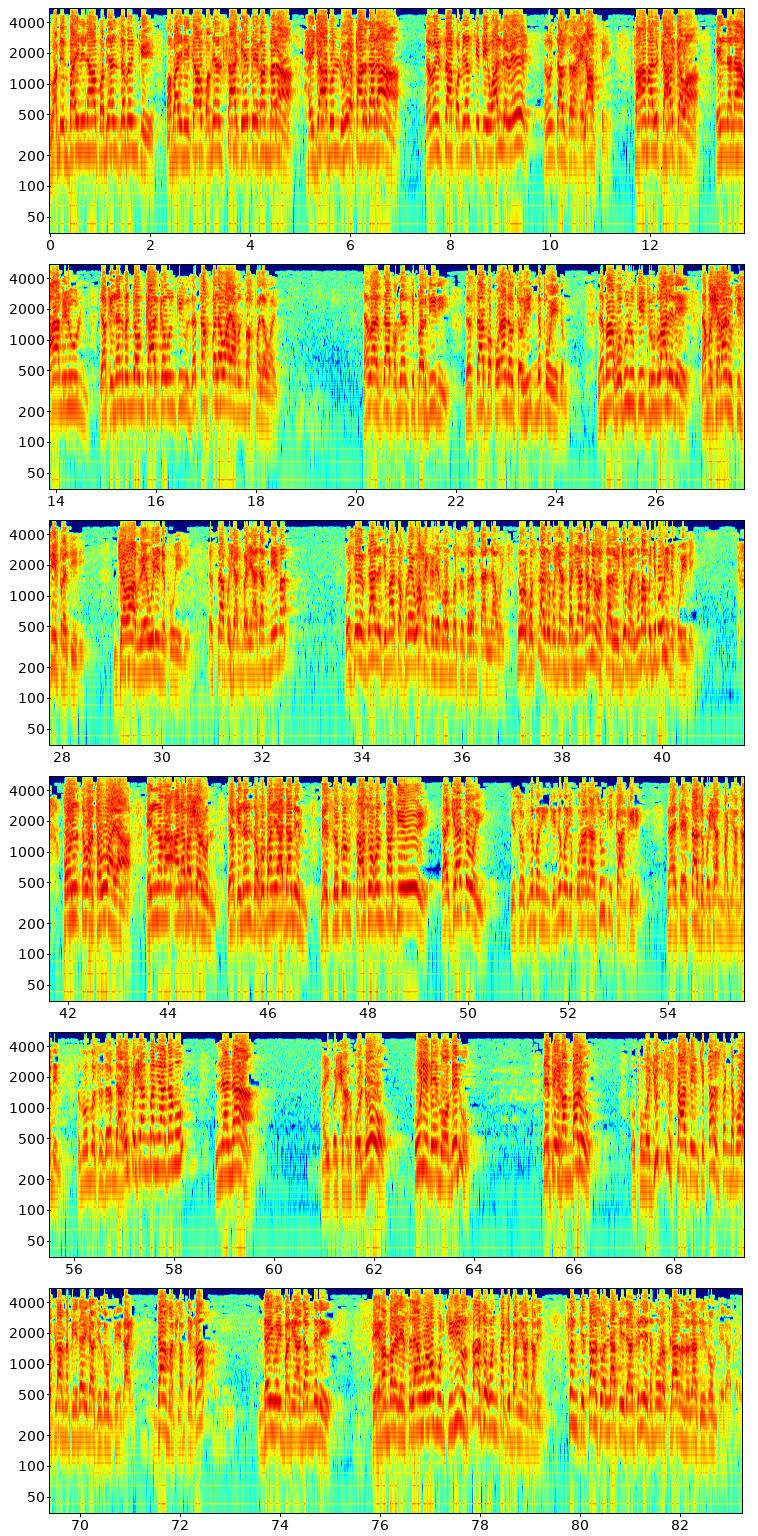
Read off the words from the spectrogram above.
و من بیننا او پمیان زمن کې و بینکا او پمیان ستا کې پیغمبره حجاب لوی پرده ده زمون ستا پمیان کې دیوال لوي زمون تاسو سره خلاف ته فعمل کار کوا اننا عاملون یقینا من هم کار کوونکی عزت خپل وایا من بخپل وایو نماز دا په میاز کې پردي دي زستا په قران او توحید نه پويګم زما غوګونو کې درونواله دي د مشرانو کیسې پرتی دي جواب وی وړي نه پويږي زستا په شان بني آدم نیمه او صرف دا چې ما ته خدای وحی کړی محمد صلی الله علیه وسلم تعالی وي نور خو استاد په شان بني آدم او استاد جمع زما په جبولي نه پويږي قل تو ورته وایا انما انا بشر یقینا زه خو بنی آدمم مثلکم تاسو غونتا کې دا چاته وای چې څوک نه بنین چې نه مني قران اسو کې کافری نه ته تاسو په شان بنی آدمم محمد صلی الله علیه وسلم دا غي په شان بنی آدمو لنا ای په شان خو نو اولی دی مومنو دی پیغمبرو او په وجود کې ستاسو هم چې تاسو څنګه د مور پلار نه پیدا یې داسې زوم پیدا یم دا مطلب دی ښا دی وای بنی آدم نه دی پیغمبر علی السلام و منکرین استاد غون ته کې بنی آدم څنګه تاسو الله پیدا کړی د مور پلار نه داسې زوم پیدا کړی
